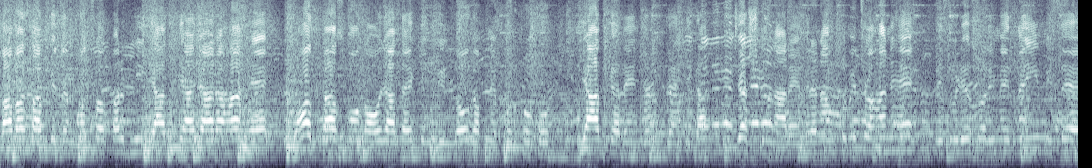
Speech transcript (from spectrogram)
बाबा साहब के जन्मोत्सव पर भी याद किया जा रहा है। बहुत खास मौका हो जाता है क्योंकि लोग अपने पुरखों को याद कर रहे हैं, जन्म जयंती का जश्न मना रहे हैं। मेरा नाम सुमित चौहान है। इस वीडियो स्टोरी में इतना ही। इसे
